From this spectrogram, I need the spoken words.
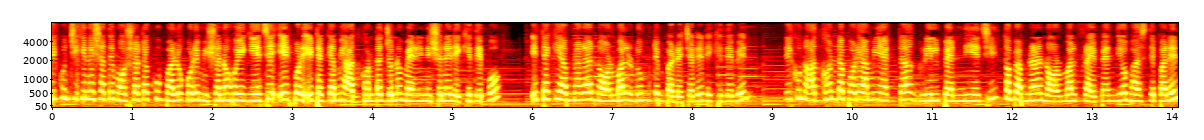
দেখুন, চিকেনের সাথে মশলাটা খুব ভালো করে মিশানো হয়ে গিয়েছে। এরপর এটাকে আমি আধ ঘণ্টার জন্য ম্যারিনেশনে রেখে দেব। এটাকে আপনারা নর্মাল রুম টেম্পারেচারে রেখে দেবেন। দেখুন, আধ ঘণ্টা পরে আমি একটা গ্রিল প্যান নিয়েছি। তবে আপনারা নর্মাল ফ্রাই প্যান দিয়েও ভাজতে পারেন।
